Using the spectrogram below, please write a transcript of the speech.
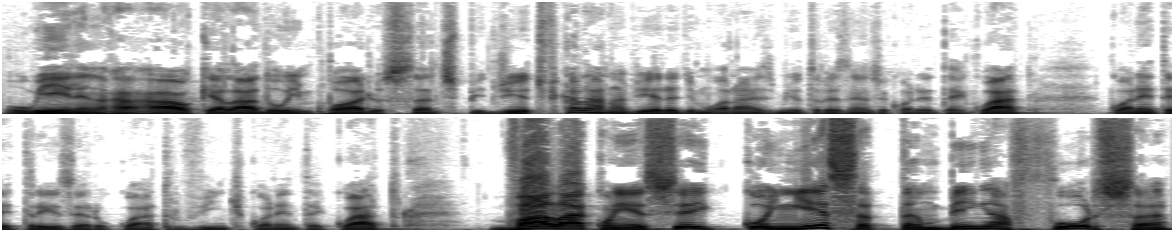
o William Rahal, que é lá do Empório Santos Pedito. Fica lá na Vieira de Moraes, 1344, 4304 2044. Vá lá conhecer e conheça também a força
